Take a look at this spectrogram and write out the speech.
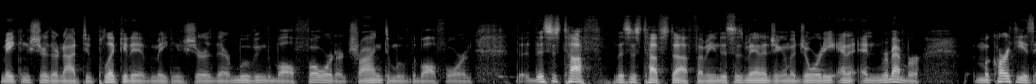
making sure they're not duplicative, making sure they're moving the ball forward or trying to move the ball forward. This is tough. This is tough stuff. I mean, this is managing a majority, and and remember, McCarthy has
